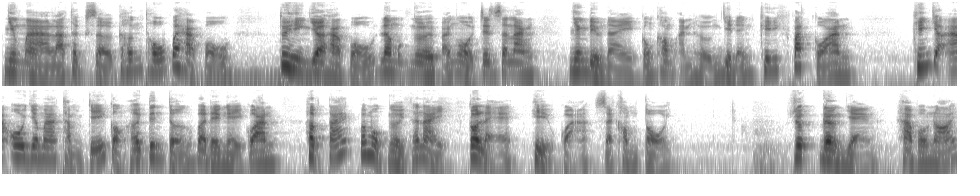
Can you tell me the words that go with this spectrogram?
Nhưng mà lão thực sự có hứng thú với Hà Vũ. Tuy hiện giờ Hà Vũ là một người phải ngồi trên xe lăn, nhưng điều này cũng không ảnh hưởng gì đến khí phách của anh. Khiến cho Aoyama thậm chí còn hơi tin tưởng vào đề nghị của anh. Hợp tác với một người thế này có lẽ hiệu quả sẽ không tồi. Rất đơn giản, Hà Vũ nói,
